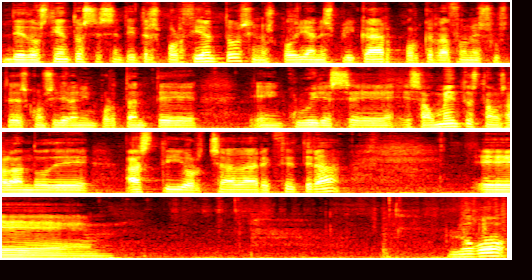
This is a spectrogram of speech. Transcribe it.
de 263%. Si nos podrían explicar por qué razones ustedes consideran importante incluir ese, ese aumento. Estamos hablando de ASTI, Orchadar, etcétera. Eh, luego,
